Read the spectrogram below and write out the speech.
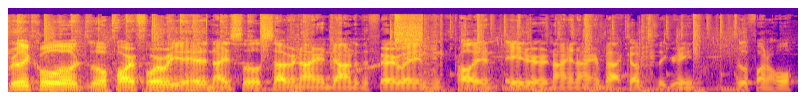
Really cool little, little par four where you hit a nice little seven iron down to the fairway and probably an eight or nine iron back up to the green. Real fun hole.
